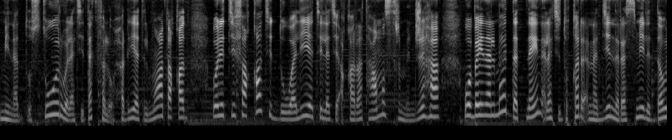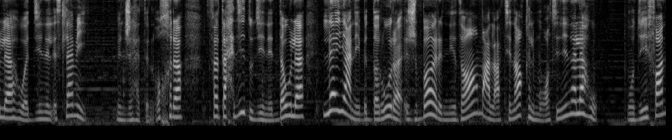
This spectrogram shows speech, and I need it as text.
من الدستور والتي تكفل حرية المعتقد والاتفاقات الدولية التي أقرتها مصر من جهة وبين المادة 2 التي تقر أن الدين الرسمي للدولة هو الدين الإسلامي. من جهة أخرى فتحديد دين الدولة لا يعني بالضرورة إجبار النظام على اعتناق المواطنين له. مضيفاً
